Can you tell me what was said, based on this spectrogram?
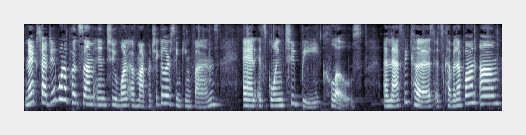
Next, I did want to put some into one of my particular sinking funds, and it's going to be clothes. And that's because it's coming up on um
